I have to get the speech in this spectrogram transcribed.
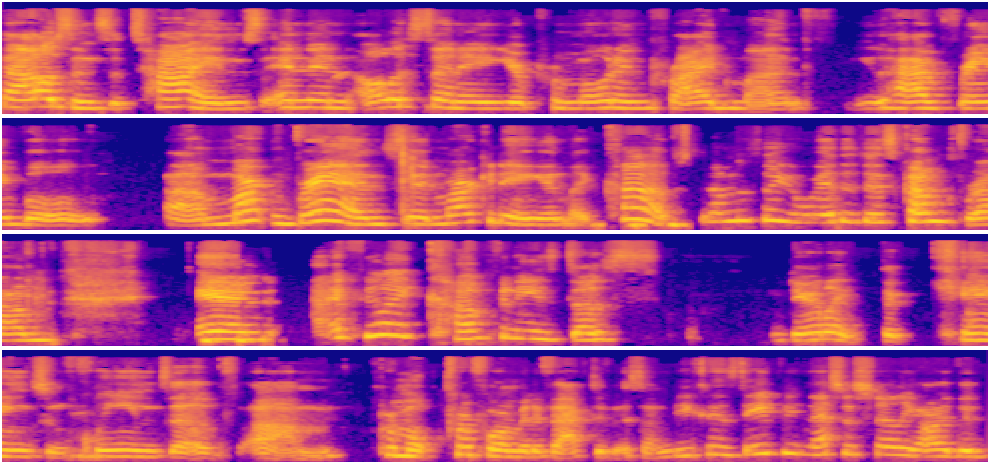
thousands of times, and then all of a sudden you're promoting Pride Month. You have rainbow uh, brands and marketing and like cups. I'm just like, where did this come from? And I feel like companies does they're like the kings and queens of um, promote performative activism because they necessarily are the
